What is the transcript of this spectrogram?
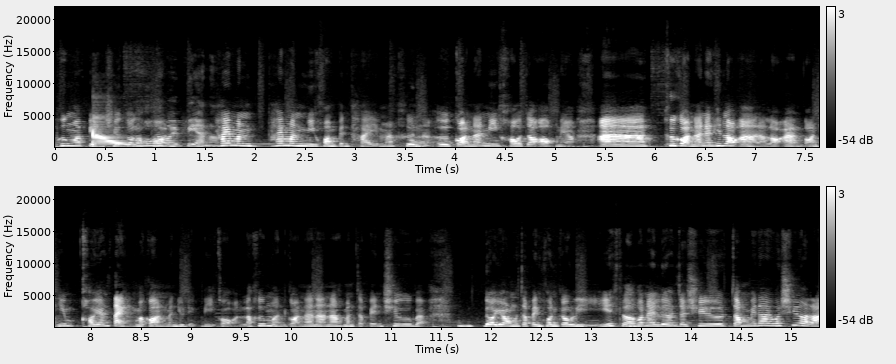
เพิ่งมาเปลี่ยนชื่อตัวละครทำไมเปลี่ยนอะให้มันให้มันมีความเป็นไทยมากขึ้นอะอ๋อเออก่อนหน้านี้เขาจะออกแนวอ่าคือก่อนหน้านี้ที่เราอ่านอะเราอ่านตอนที่เขายังแต่งเมื่อก่อนมันอยู่เด็กดีก่อนแล้วคือเหมือนก่อนหน้านั้นอะมันจะเป็นชื่อแบบโดยองจะเป็นคนเกาหลีแล้วก็ในเรื่องจะชื่อจำไม่ได้ว่าชื่ออะไร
